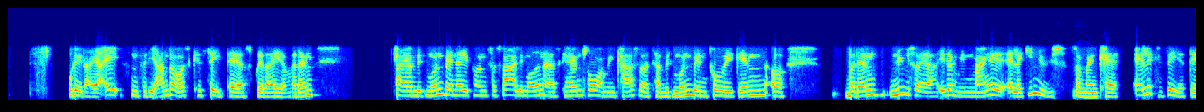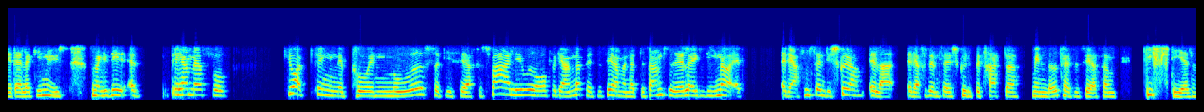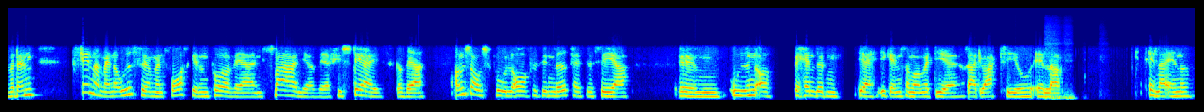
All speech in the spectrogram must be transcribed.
spritter jeg af, så de andre også kan se, at jeg spritter af, og hvordan tager jeg mit mundbind af på en forsvarlig måde, når jeg skal have en tår af min kaffe, og tager mit mundbind på igen, og hvordan nyser jeg et af mine mange allerginys, mm. så man kan, alle kan se, at det er et allerginys. Så man kan sige, at det her med at få gjort tingene på en måde, så de ser forsvarlige ud over for de andre passagerer, men at det samtidig heller ikke ligner, at, at jeg er fuldstændig skør, eller at jeg for den sags skyld betragter mine medpassagerer som giftige. Altså, hvordan finder man og udfører man forskellen på at være ansvarlig og være hysterisk og være omsorgsfuld over for sine medpassagerer, øhm, uden at behandle dem ja, igen som om, at de er radioaktive eller, eller andet.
